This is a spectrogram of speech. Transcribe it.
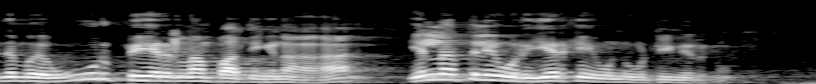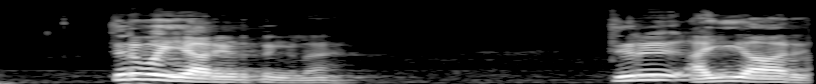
இந்த ஊர் பெயரெல்லாம் பார்த்தீங்கன்னா எல்லாத்துலேயும் ஒரு இயற்கை ஒன்று ஒட்டின்னு இருக்கும். திருவையாறு எடுத்துங்களேன். திரு ஐ ஆறு.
